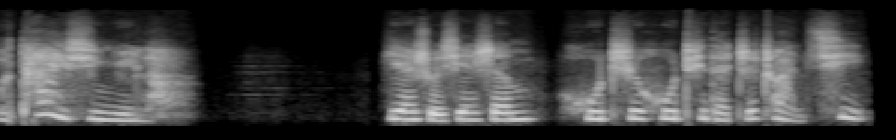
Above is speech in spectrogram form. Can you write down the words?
我太幸运了。鼹鼠先生呼哧呼哧的直喘气。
